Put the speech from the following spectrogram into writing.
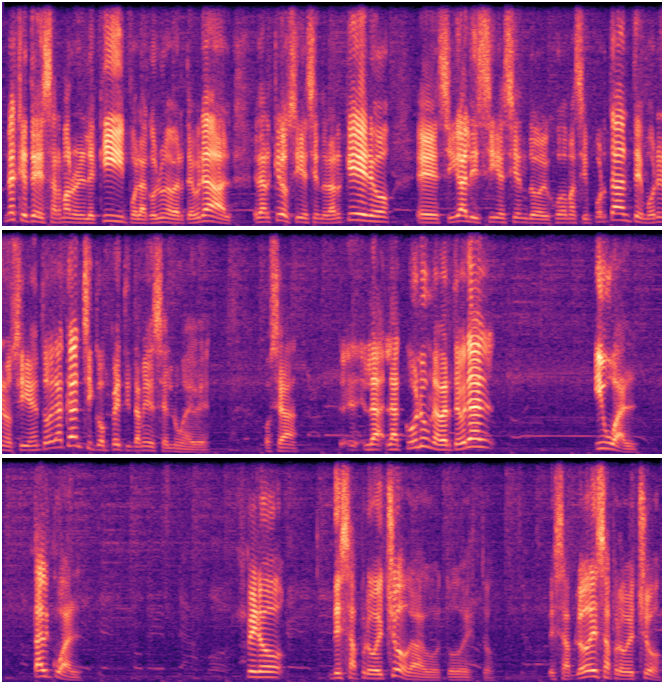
No es que te desarmaron el equipo, la columna vertebral. El arquero sigue siendo el arquero. Eh, Sigali sigue siendo el jugador más importante. Moreno sigue dentro de la cancha y Copetti también es el 9. O sea, eh, la, columna vertebral, igual. Tal cual. Pero desaprovechó Gago todo esto. lo desaprovechó.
